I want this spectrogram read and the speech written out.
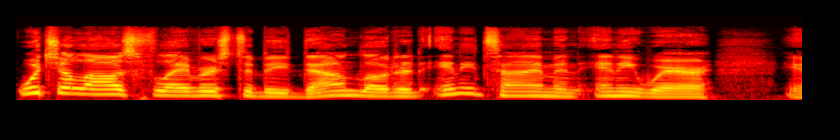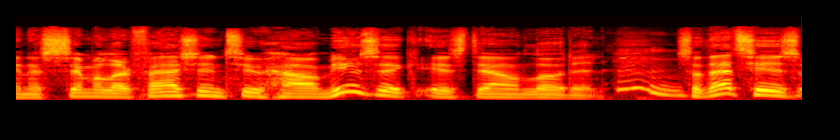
which allows flavors to be downloaded anytime and anywhere in a similar fashion to how music is downloaded. Hmm. So that's his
